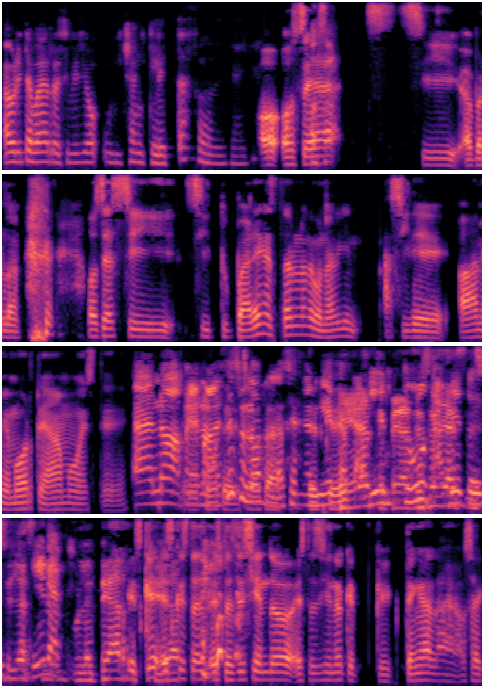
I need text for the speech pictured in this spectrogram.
Ahorita voy a recibir yo un chancletazo desde allá. O, o sea, O sea- si, ah, perdón. o sea, si, si tu pareja está hablando con alguien así de, ah, mi amor, te amo, este. Ah, no, pero Eh, no, ¿cómo esa es una relación Es que- abierta. También espérate, tú, también es, tú, que, es que estás, estás diciendo, estás diciendo que, que tenga la, o sea,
